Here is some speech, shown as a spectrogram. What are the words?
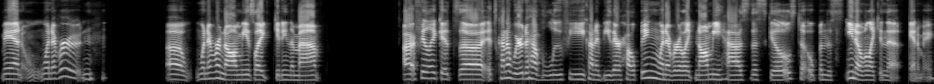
man, whenever, uh, whenever Nami's like getting the map, I feel like it's uh, it's kind of weird to have Luffy kind of be there helping whenever like Nami has the skills to open this. You know, like in the anime,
